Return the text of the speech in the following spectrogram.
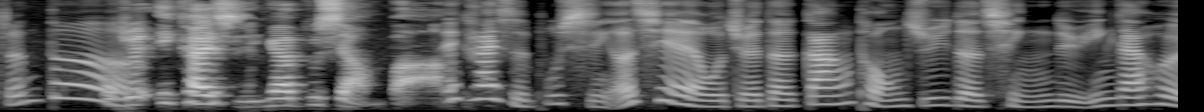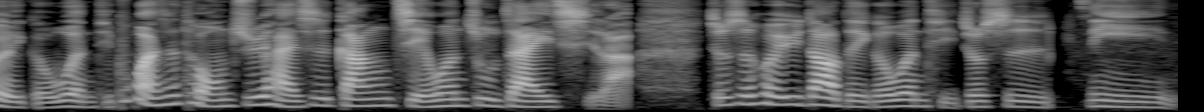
真的我觉，得一开始应该不想吧。一开始不行，而且我觉得刚同居的情侣应该会有一个问题，不管是同居还是刚结婚住在一起啦，就是会遇到的一个问题，就是你，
